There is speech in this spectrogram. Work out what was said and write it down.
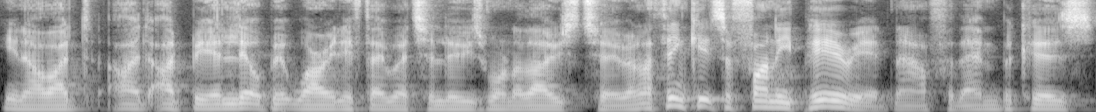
you know, I'd, I'd I'd be a little bit worried if they were to lose one of those two. And I think it's a funny period now for them because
